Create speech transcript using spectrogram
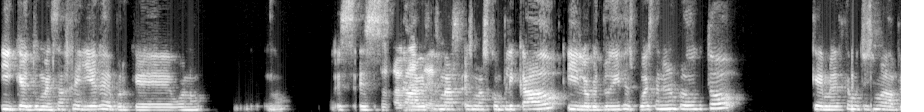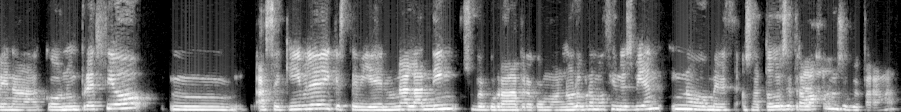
y que tu mensaje llegue, porque, bueno, no, es, es cada vez más, es más complicado y lo que tú dices, puedes tener un producto que merezca muchísimo la pena, con un precio mm, asequible y que esté bien, una landing súper currada, pero como no lo promociones bien, no merece, o sea, todo ese trabajo no sirve para nada.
